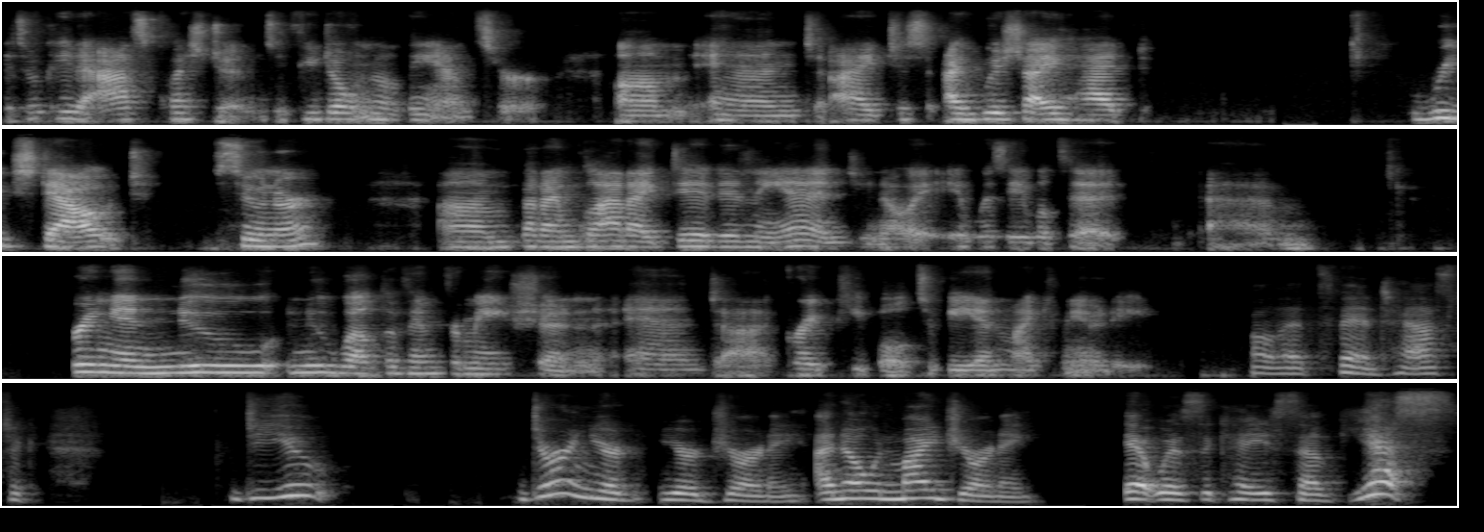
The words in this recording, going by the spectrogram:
It's okay to ask questions if you don't know the answer. Um, and I just, I wish I had reached out sooner. Um, but I'm glad I did in the end. You know, it, it was able to um, bring in new new wealth of information and uh, great people to be in my community. Oh, that's fantastic. Do you during your your journey? I know in my journey, it was a case of yes,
